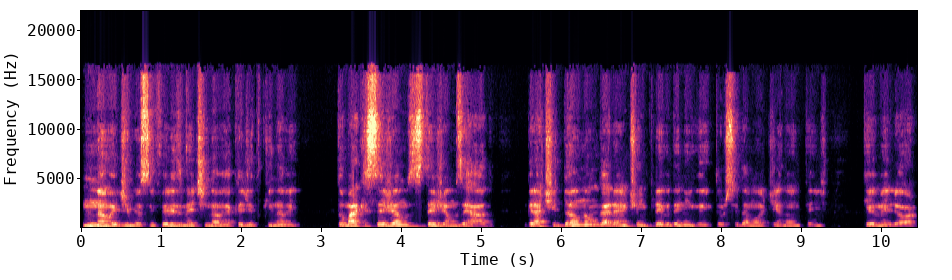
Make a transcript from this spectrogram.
Não, Edmilson, infelizmente não, eu acredito que não, hein? Tomara que sejamos, estejamos errados. Gratidão não garante o emprego de ninguém. Torcida modinha não entende que é melhor,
